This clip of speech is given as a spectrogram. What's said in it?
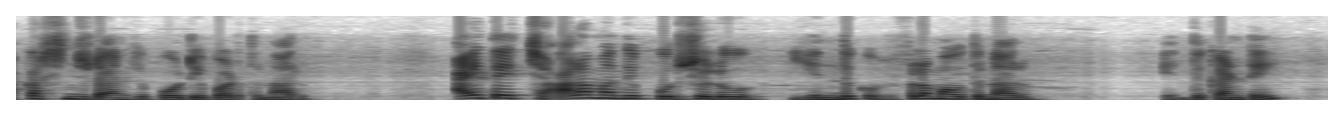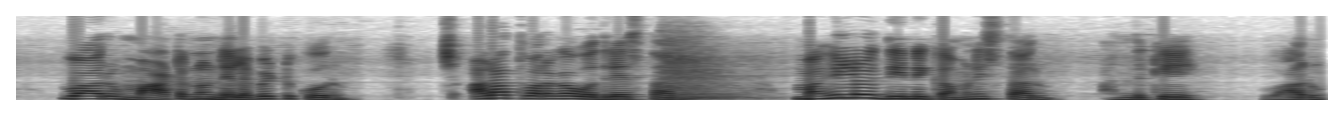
ఆకర్షించడానికి పోటీ పడుతున్నారు. అయితే చాలామంది పురుషులు ఎందుకు విఫలమవుతున్నారు? ఎందుకంటే వారు మాటను నిలబెట్టుకోరు. చాలా త్వరగా వదిలేస్తారు. మహిళలు దీన్ని గమనిస్తారు. అందుకే వారు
